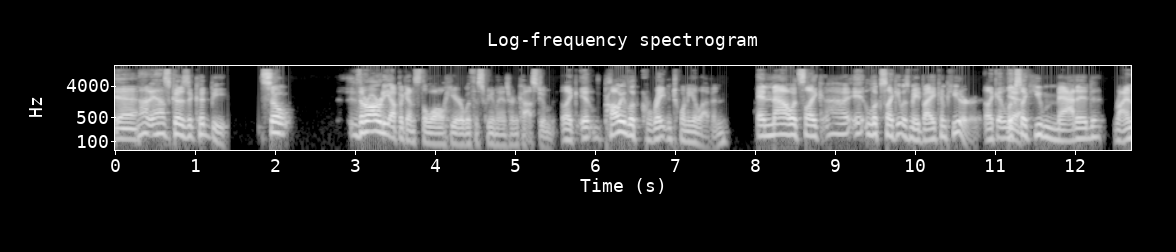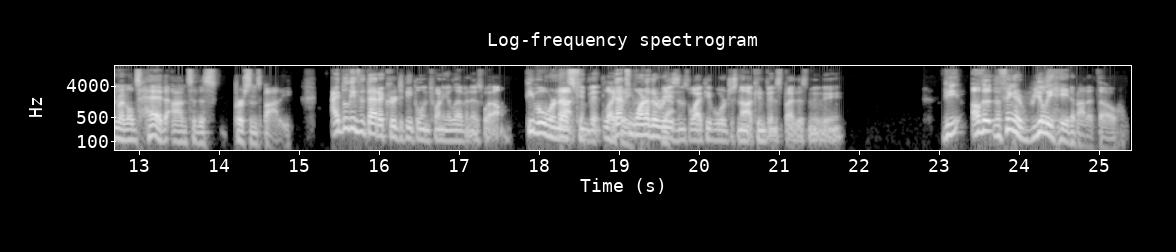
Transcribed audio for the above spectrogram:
yeah, not as good as it could be. So they're already up against the wall here with the Screen Lantern costume. Like it probably looked great in 2011. And now it's like uh, it looks like it was made by a computer. Like it looks like you matted Ryan Reynolds' head onto this person's body. I believe that that occurred to people in 2011 as well. People were not That's convinced. likely, That's one of the yeah. reasons why people were just not convinced by this movie. The other the thing I really hate about it though,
